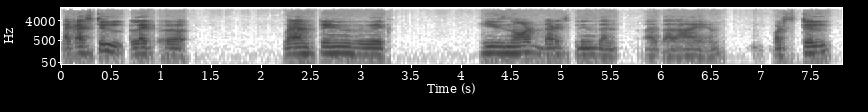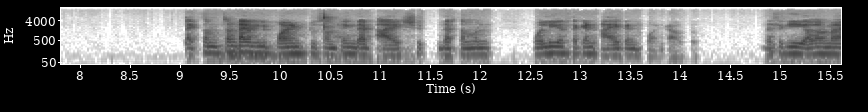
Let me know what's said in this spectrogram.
Like I still like uh, when I'm training with Vivek, he's not that experienced than as, as I am, but still like some sometimes he'll point to something that I should that someone only a second eye can point out to. जैसे कि अगर मैं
